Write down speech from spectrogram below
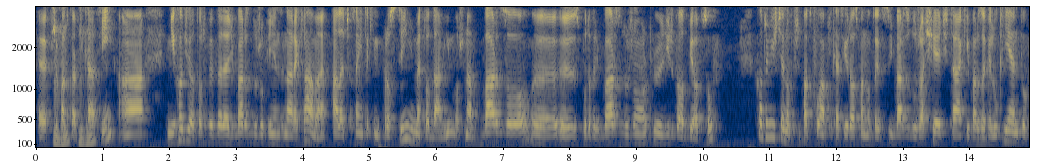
E, w przypadku mm -hmm. aplikacji, a nie chodzi o to, żeby wydać bardzo dużo pieniędzy na reklamę, ale czasami takimi prostymi metodami można bardzo e, e, zbudować bardzo dużą liczbę odbiorców. Oczywiście no, w przypadku aplikacji Rossmann no, to jest bardzo duża sieć tak, i bardzo wielu klientów.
